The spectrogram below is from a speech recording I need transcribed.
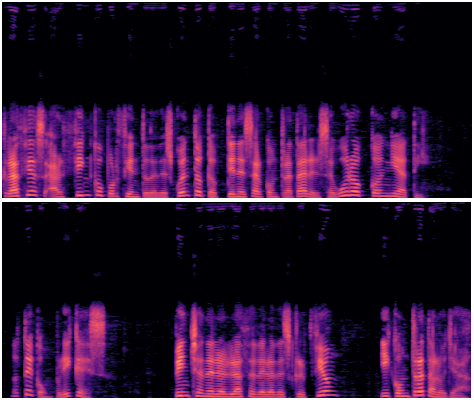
gracias al 5% de descuento que obtienes al contratar el seguro con Yati. No te compliques. Pincha en el enlace de la descripción y contrátalo ya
